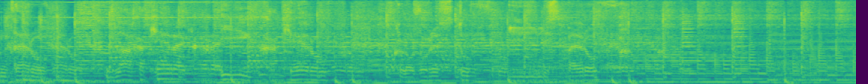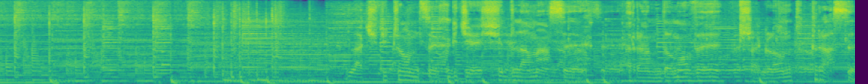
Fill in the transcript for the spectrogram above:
Bug hunterów. Dla hakierek i hakierów, klożurystów i lisperów. Dla ćwiczących gdzieś dla masy. Randomowy przegląd prasy.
